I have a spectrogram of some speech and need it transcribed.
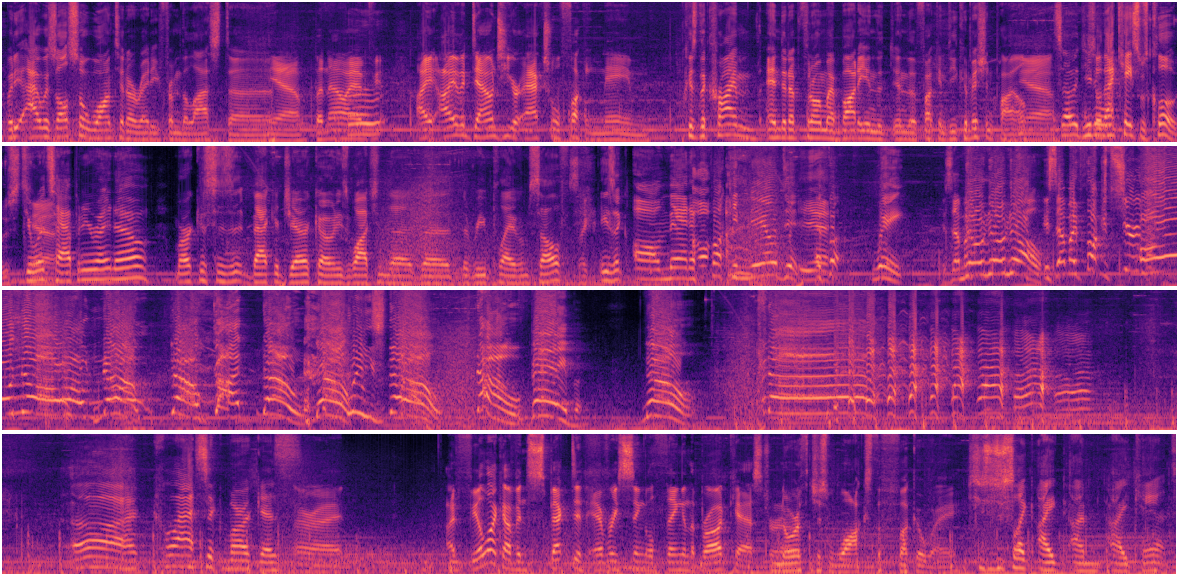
But I was also wanted already from the last. Uh, Yeah, but now I have I, I have it down to your actual fucking name. Because the crime ended up throwing my body in the in the fucking decommission pile. Yeah. So, do you so know that what, case was closed. do you know what's happening right now? Marcus is back at Jericho and he's watching the, the, the replay of himself. like- he's like, oh man, I fucking nailed it. Yeah. Wait. Is that my No, no, no. Is that my fucking shirt? Oh no! No! No! God! No! No! Please no! No! Babe! No! Ah, classic Marcus. All right. I feel like I've inspected every single thing in the broadcast room. North just walks the fuck away. She's just like, I, I'm, I can't.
